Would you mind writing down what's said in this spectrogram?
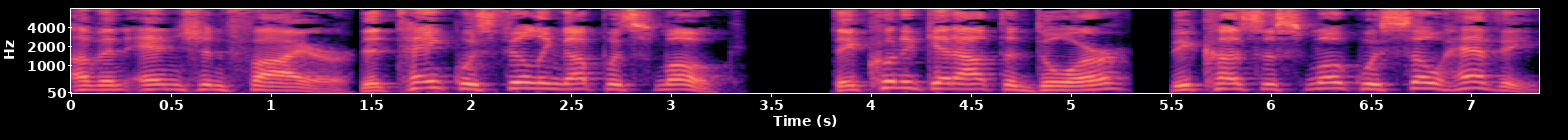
of an engine fire. The tank was filling up with smoke. They couldn't get out the door because the smoke was so heavy,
